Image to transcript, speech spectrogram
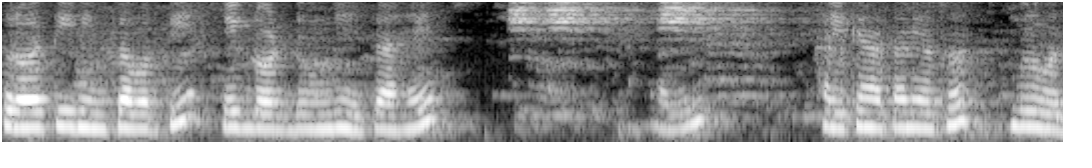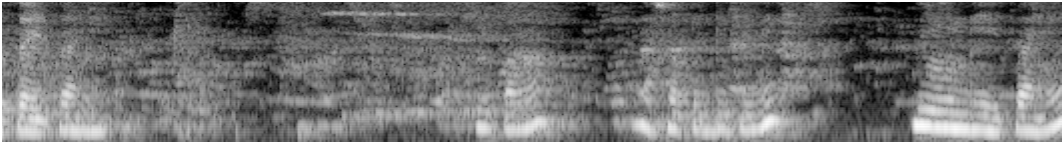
सरळ तीन इंचावरती एक डॉट देऊन घ्यायचा आहे. आणि हलक्या हाताने असंच मिळवत जायचं आहे. हे पहा अशा पद्धतीने मिळवून घ्यायचं आहे.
